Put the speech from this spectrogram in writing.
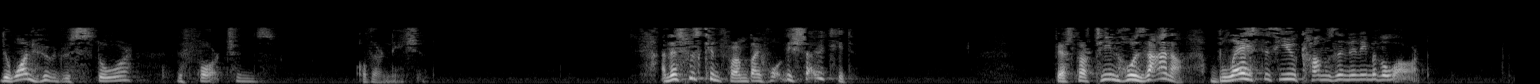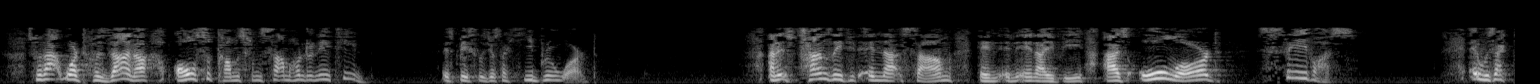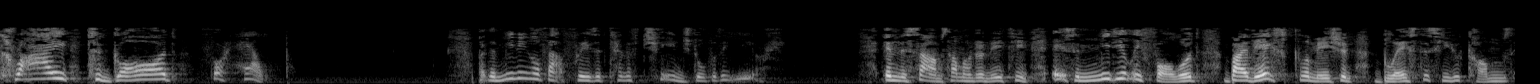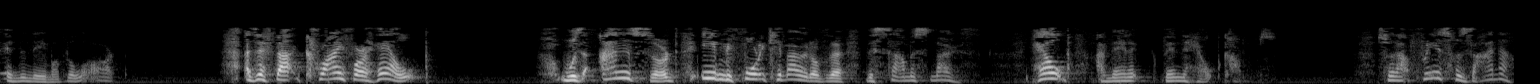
the one who would restore the fortunes of their nation. And this was confirmed by what they shouted. Verse 13, Hosanna, blessed is he who comes in the name of the Lord. So that word Hosanna also comes from Psalm 118. It's basically just a Hebrew word. And it's translated in that psalm, in, in NIV, as, O Lord, save us. It was a cry to God for help. But the meaning of that phrase had kind of changed over the years. In the Psalm, Psalm 118, it's immediately followed by the exclamation, Blessed is he who comes in the name of the Lord. As if that cry for help was answered even before it came out of the, the psalmist's mouth. Help, and then, it, then the help comes. So that phrase, Hosanna,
